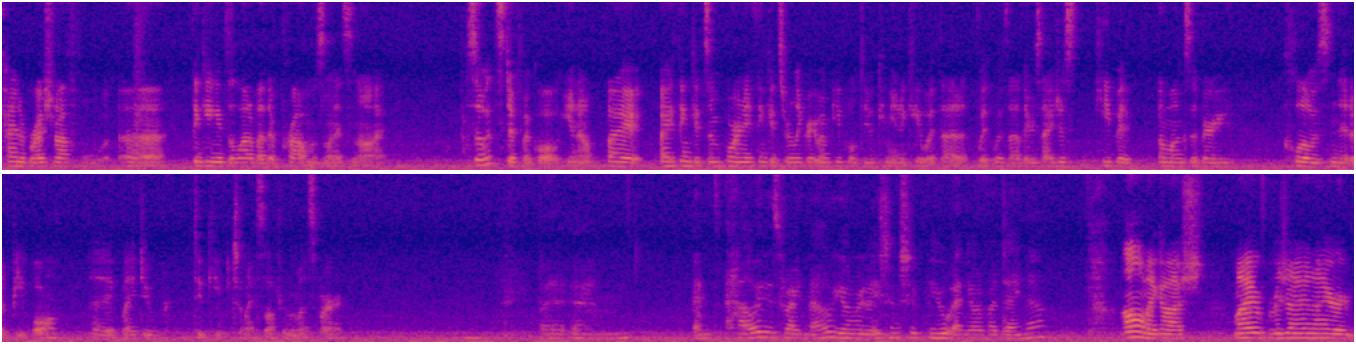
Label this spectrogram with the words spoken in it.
kind of brush it off uh, thinking it's a lot of other problems when it's not. So it's difficult you know but i think it's important. I think it's really great when people do communicate with that with, with others. I just keep it amongst a very close knit of people. I, I do do keep it to myself for the most part. But, um, and how it is right now, your relationship, you and your vagina? Oh my gosh, my vagina and I are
